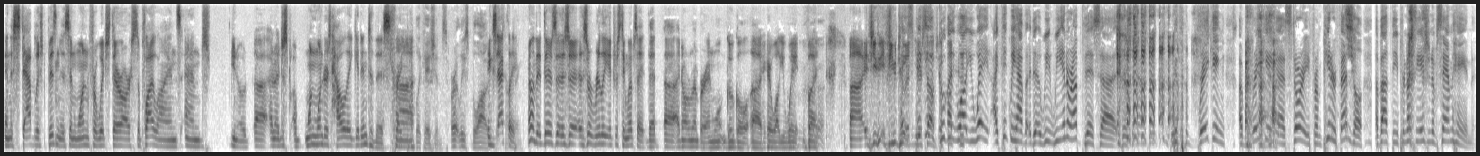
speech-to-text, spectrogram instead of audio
an established business and one for which there are supply lines and you know uh, and i just uh, one wonders how they get into this Trade Uh, publications, or at least blogs. exactly no there's a, there's a there's a really interesting website that uh, i don't remember and won't google uh, here while you wait but uh, if you if you do Hey, it speaking yourself of googling find- while you wait, I think we have uh, we we interrupt this uh, this with a breaking a breaking uh, story from Peter Fenzel about the pronunciation of Samhain.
